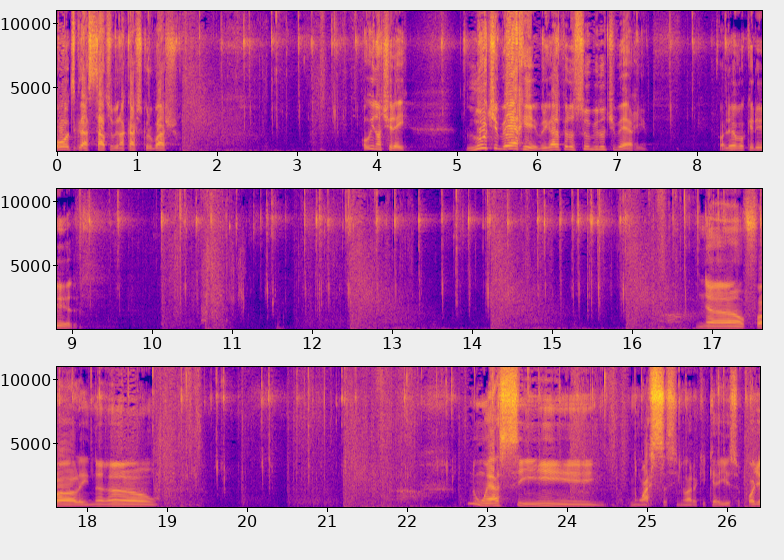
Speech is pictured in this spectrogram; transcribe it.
Ô, oh, desgraçado, subiu na caixa escuro baixo. Ui, não tirei. Lute BR, obrigado pelo sub, Lute BR. Valeu, meu querido. Não, falem, não. Não é assim. Nossa senhora, o que, que é isso? Pode,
